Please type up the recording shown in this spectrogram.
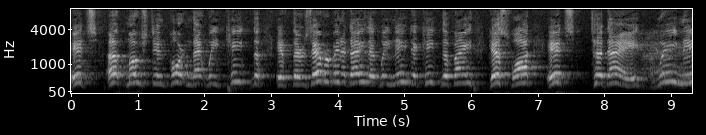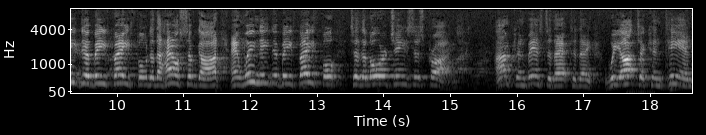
It's utmost important that we keep the, if there's ever been a day that we need to keep the faith, guess what? It's today. We need to be faithful to the house of God and we need to be faithful to the Lord Jesus Christ. I'm convinced of that today. We ought to contend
